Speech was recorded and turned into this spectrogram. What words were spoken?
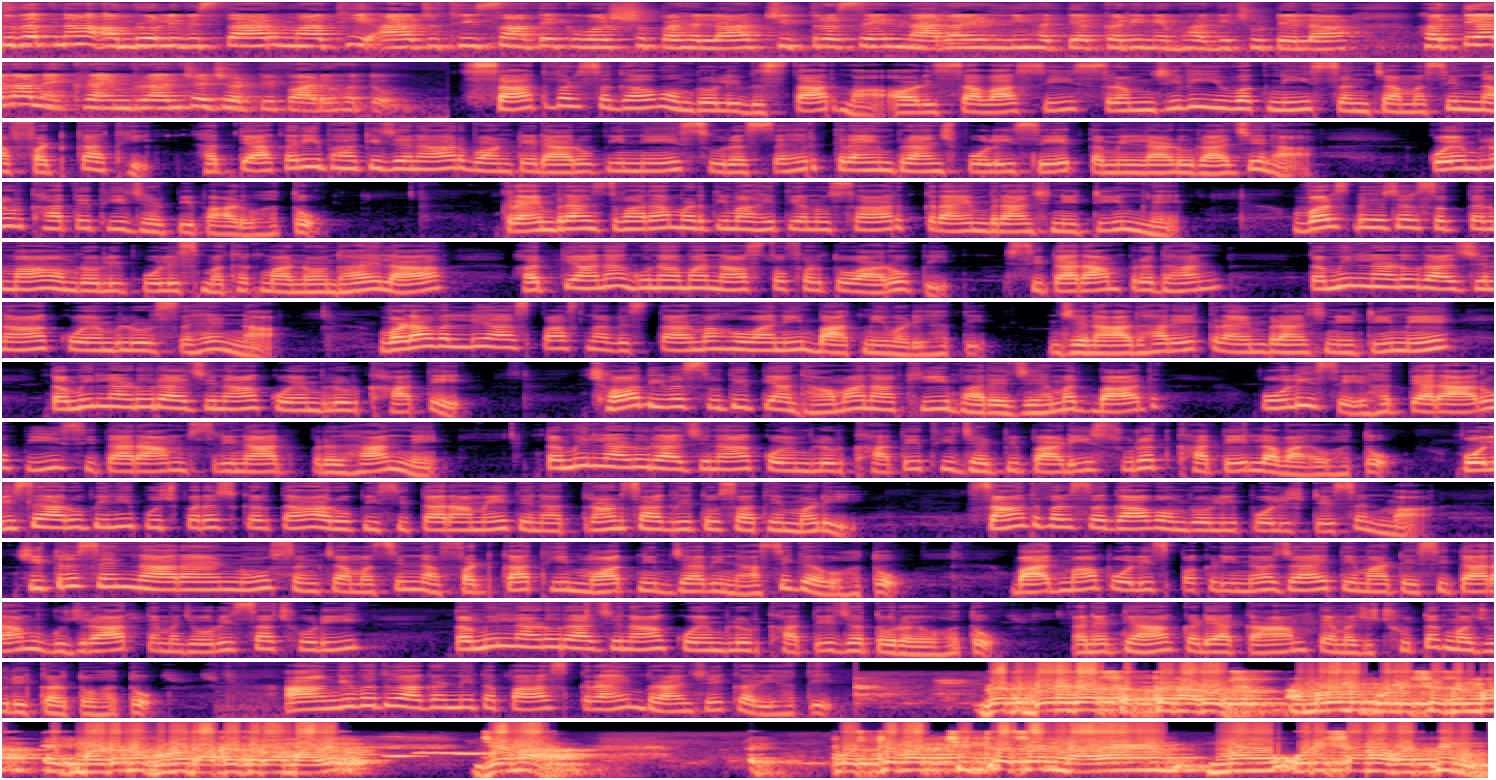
સુરતના અમરોલી વિસ્તારમાંથી આજથી સાતેક વર્ષ પહેલા ચિત્રસેન નારાયણની હત્યા કરીને ભાગી છૂટેલા હત્યારાને ક્રાઇમ બ્રાન્ચે ઝડપી પાડ્યો હતો. સાત વર્ષ અગાઉ અમરોલી વિસ્તારમાં ઓરિસ્સાવાસી શ્રમજીવી યુવકની સંચા મશીનના ફટકાથી હત્યા કરી ભાગી જનાર વોન્ટેડ આરોપીને સુરત શહેર ક્રાઇમ બ્રાન્ચ પોલીસે તમિલનાડુ રાજ્યના કોયમ્બલુર ખાતેથી ઝડપી પાડ્યો હતો. ક્રાઇમ બ્રાન્ચ દ્વારા મળતી માહિતી અનુસાર ક્રાઇમ બ્રાન્ચની ટીમને વર્ષ બે હજાર સત્તરમાં અમરોલી પોલીસ મથકમાં નોંધાયેલા હત્યાના ગુનામાં નાસ્તો ફરતો આરોપી સીતારામ પ્રધાન તમિલનાડુ રાજ્યના કોયમ્બલુર શહેરના વડાવલ્લી આસપાસના વિસ્તારમાં હોવાની બાતમી મળી હતી, જેના આધારે ક્રાઇમ બ્રાન્ચની ટીમે તમિલનાડુ રાજ્યના કોયમ્બલુર ખાતે છ દિવસ સુધી ત્યાં ધામા નાખી ભારે જહેમત બાદ પોલીસે હત્યારા આરોપી સીતારામ શ્રીનાથ પ્રધાનને તમિલનાડુ રાજ્યના કોઇમ્બલુર ખાતેથી ઝડપી પાડી સુરત ખાતે લવાયો હતો. પોલીસે આરોપીની પૂછપરછ કરતા આરોપી સીતારામે તેના ત્રણ સાગરીતો સાથે મળી સાત વર્ષ અગાઉ અમરોલી પોલીસ સ્ટેશનમાં ચિત્રસેન નારાયણનું સંચા મશીનના ફટકાથી મોત નિપજાવી નાસી ગયો હતો. બાદમાં પોલીસ પકડી ન જાય તે માટે સીતારામ ગુજરાત તેમજ ઓરિસ્સા છોડી તમિલનાડુ રાજ્યના કોયમ્બલુર ખાતે જતો રહ્યો હતો અને ત્યાં કડિયા કામ તેમજ છૂતક મજૂરી કરતો હતો. આ અંગે વધુ આગળની તપાસ ક્રાઇમ બ્રાન્ચે કરી હતી. ગત બે હજાર સત્તરના રોજ અમરોલી પોલીસ સ્ટેશનમાં એક મર્ડરનો ગુનો દાખલ કરવામાં આવેલ, જેમાં પોસ્ટેમાં ચિત્રસેન નારાયણનું ઓડિશાના વતનીનું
